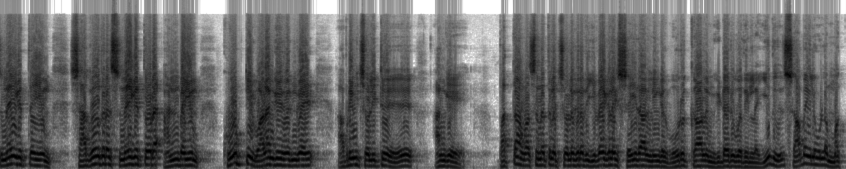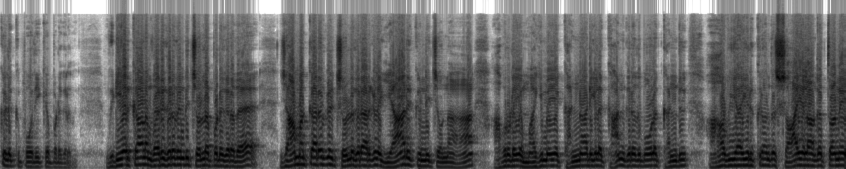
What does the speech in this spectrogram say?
சிநேகத்தையும் சகோதர சிநேகத்தோட அன்பையும் கூட்டி வழங்குங்கள் அப்படின்னு சொல்லிட்டு அங்கே பத்தாம் வசனத்துல சொல்லுகிறது இவைகளை செய்தால் நீங்கள் ஒரு காலம் இடறுவதில்லை. இது சபையில் உள்ள மக்களுக்கு போதிக்கப்படுகிறது. விடியற்காலம் வருகிறது என்று சொல்லப்படுகிறத ஜாமக்காரர்கள் சொல்லுகிறார்கள். யாருக்குன்னு சொன்னா அவருடைய மகிமையை கண்ணாடிகளை காண்கிறது போல கண்டு ஆவியாயிருக்கிற அந்த சாயலாகத்தானே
